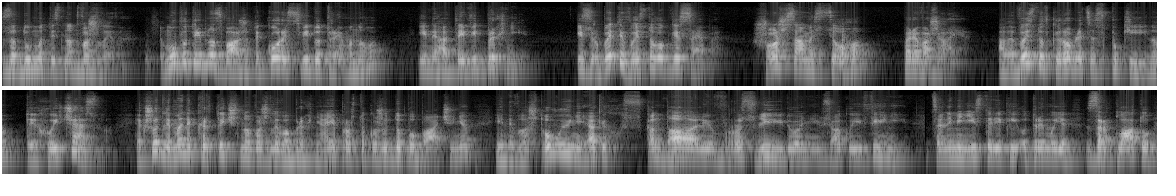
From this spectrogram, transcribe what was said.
задуматись над важливим. Тому потрібно зважити користь від отриманого і негатив від брехні, і зробити висновок для себе. Що ж саме з цього переважає? Але висновки робляться спокійно, тихо і чесно. Якщо для мене критично важлива брехня, я просто кажу до побачення і не влаштовую ніяких скандалів, розслідувань і всякої фігні. Це не міністр, який отримує зарплату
